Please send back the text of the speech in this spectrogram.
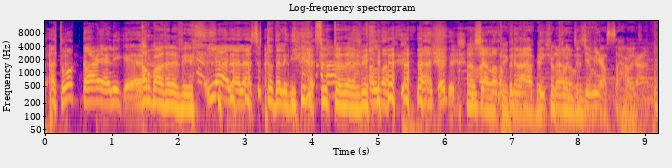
أتوقع يعني 34 لا لا لا 36 36 الله. إن شاء الله ربنا. يعطيك شكراً جزيلاً. جميع الصحة والعافية.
